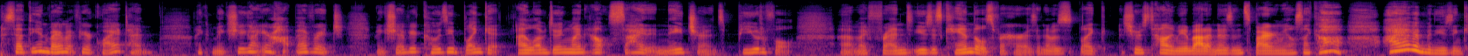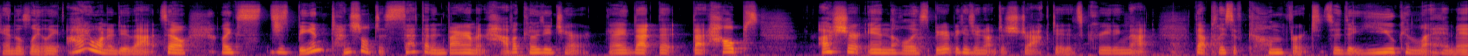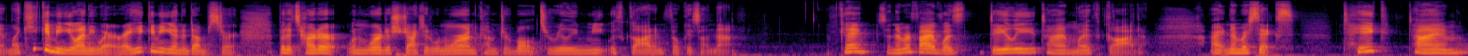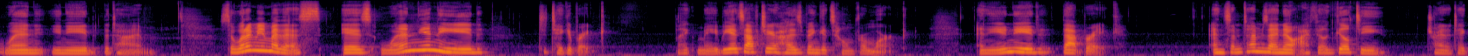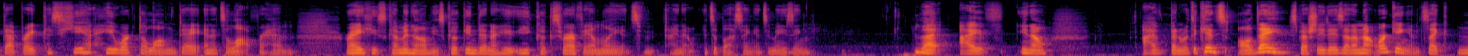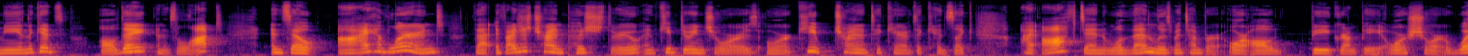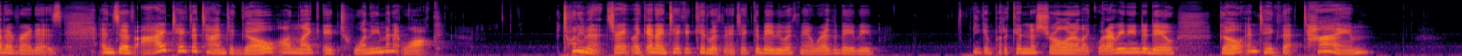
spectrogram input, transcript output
set the environment for your quiet time. Like make sure you got your hot beverage. Make sure you have your cozy blanket. I love doing mine outside in nature and it's beautiful. Uh, my friend uses candles for hers and it was like she was telling me about it and it was inspiring me. I was like, oh, I haven't been using candles lately. I want to do that. So like just be intentional to set that environment. Have a cozy chair. Okay, that that that helps usher in the Holy Spirit because you're not distracted. It's creating that that place of comfort so that you can let him in. Like he can meet you anywhere, right? He can meet you in a dumpster. But it's harder when we're distracted, when we're uncomfortable to really meet with God and focus on that. Okay? So number 5 was daily time with God. All right, number 6. Take time when you need the time. So what I mean by this is when you need to take a break like maybe it's after your husband gets home from work and you need that break. And sometimes I know I feel guilty trying to take that break because he he worked a long day and it's a lot for him. Right? He's coming home, he's cooking dinner, he, he cooks for our family. It's I know, it's a blessing, it's amazing. But I've, you know, I've been with the kids all day, especially days that I'm not working. And it's like me and the kids all day, and it's a lot. And so I have learned that if I just try and push through and keep doing chores or keep trying to take care of the kids, like I often will then lose my temper or I'll be grumpy or short or whatever it is. And so if I take the time to go on like a 20 minute walk, 20 minutes, right? Like, and I take a kid with me, I take the baby with me, I wear the baby. You can put a kid in a stroller, like whatever you need to do. Go and take that time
